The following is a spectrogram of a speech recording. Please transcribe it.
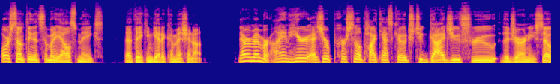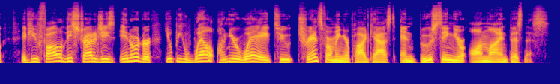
or something that somebody else makes that they can get a commission on. Now, remember, I am here as your personal podcast coach to guide you through the journey. So, if you follow these strategies in order, you'll be well on your way to transforming your podcast and boosting your online business.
